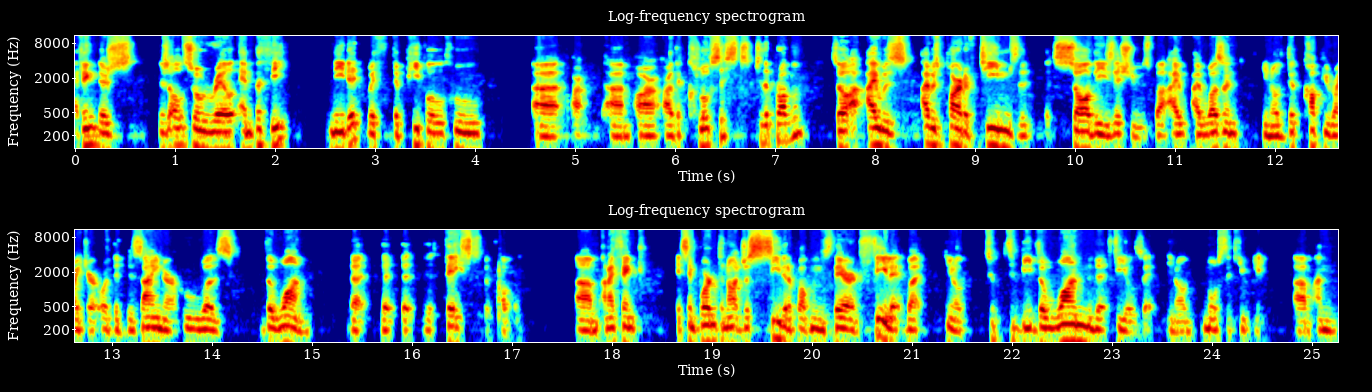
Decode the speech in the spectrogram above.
I think there's there's also real empathy needed with the people who uh, are, um, are, are the closest to the problem. So I, I, was I was part of teams that, that saw these issues, but I, I wasn't you know the copywriter or the designer who was the one that that, that, that faced the problem. Um, and I think it's important to not just see that a problem is there and feel it, but you know to, to be the one that feels it you know most acutely um, and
